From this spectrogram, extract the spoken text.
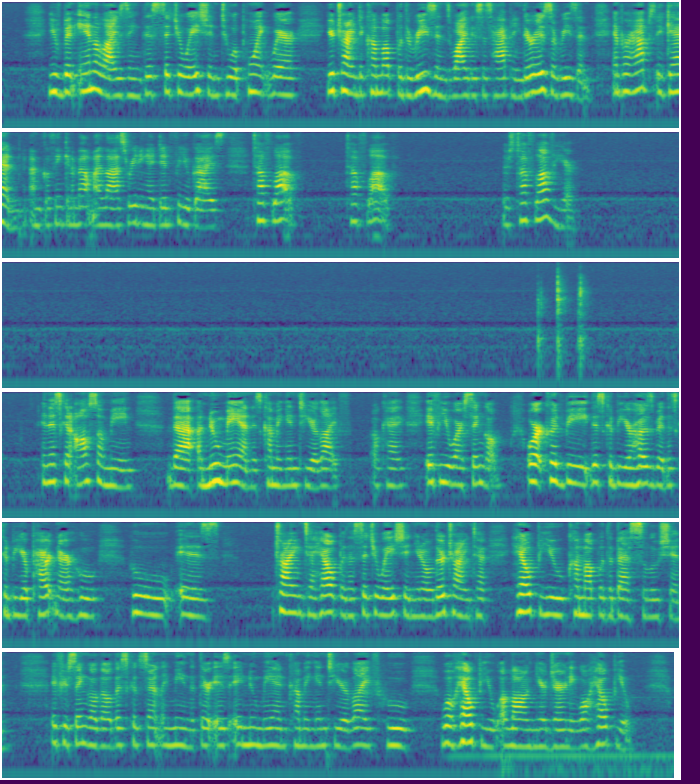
You've been analyzing this situation to a point where you're trying to come up with the reasons why this is happening. There is a reason. And perhaps, again, I'm thinking about my last reading I did for you guys tough love. Tough love. There's tough love here. And this can also mean that a new man is coming into your life, okay? If you are single. Or it could be this could be your husband, this could be your partner who who is trying to help in a situation, you know, they're trying to help you come up with the best solution. If you're single though, this could certainly mean that there is a new man coming into your life who will help you along your journey, will help you.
